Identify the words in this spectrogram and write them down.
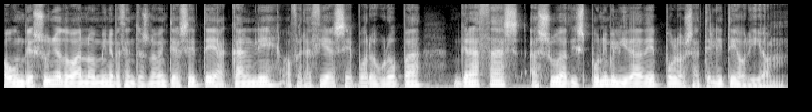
O 1 de suño do ano 1997 a Canle ofrecíase por Europa grazas á súa disponibilidade polo satélite Orión.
